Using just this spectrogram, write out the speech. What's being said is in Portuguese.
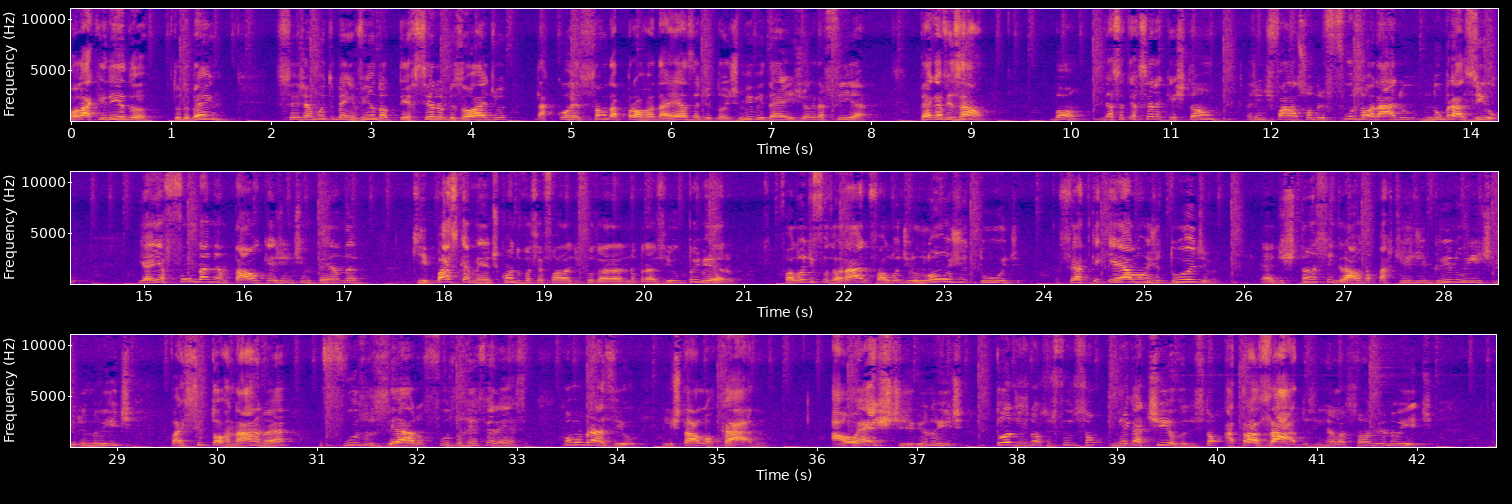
Olá, querido, tudo bem? Seja muito bem-vindo ao terceiro episódio da correção da prova da ESA de 2010 Geografia. Pega a visão! Bom, nessa terceira questão a gente fala sobre fuso horário no Brasil. E aí é fundamental que a gente entenda que basicamente quando você fala de fuso horário no Brasil, primeiro, falou de fuso horário, falou de longitude, tá certo? O que é a longitude? É a distância em graus a partir de Greenwich. Greenwich vai se tornar, não é, o fuso zero, fuso referência. Como o Brasil ele está alocado a oeste de Greenwich, todos os nossos fusos são negativos, estão atrasados em relação a Greenwich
